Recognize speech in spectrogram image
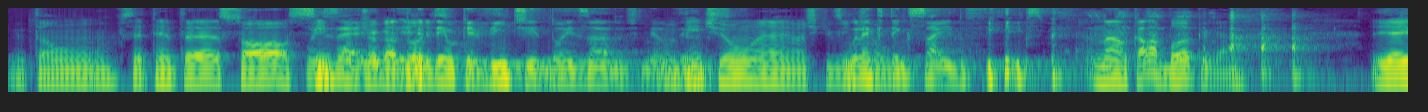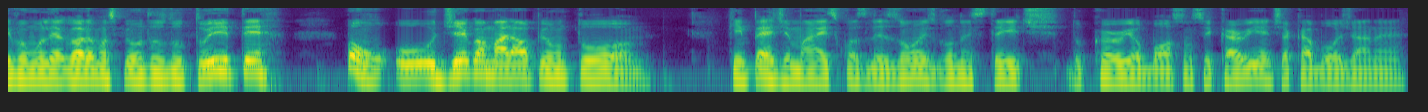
Então, 70 é só 5 pois é, jogadores. ele tem o quê? 22 anos? Meu Deus. 21, é, eu acho que Esse 21. moleque tem que sair do Phoenix. Não, cala a boca, velho. e aí, vamos ler agora umas perguntas do Twitter. Bom, o Diego Amaral perguntou quem perde mais com as lesões, Golden State, do Curry ou Boston sem Curry. A gente acabou já, né?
